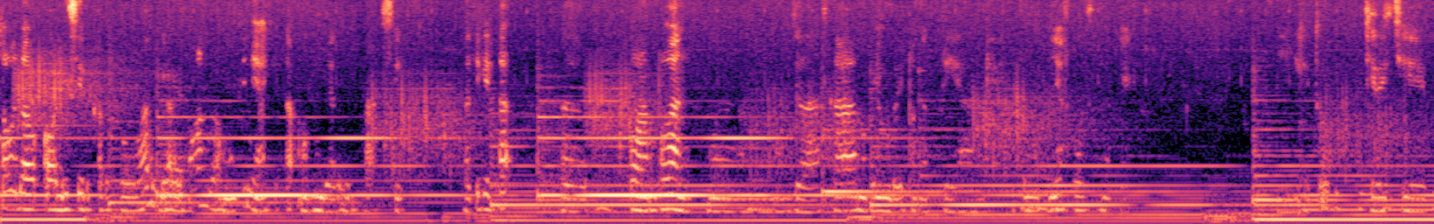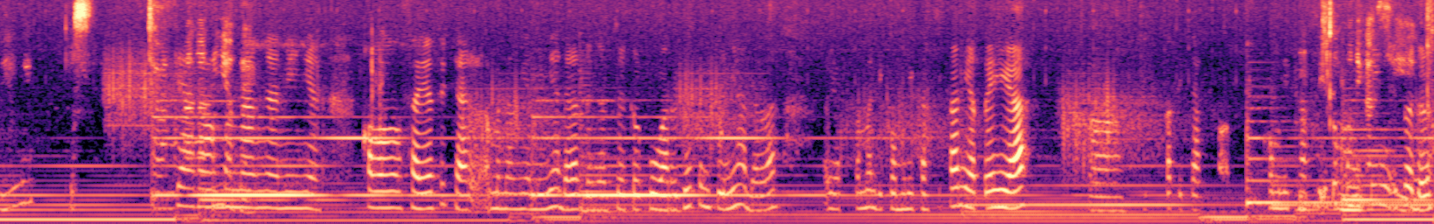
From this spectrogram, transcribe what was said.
atau kalau di circle keluarga itu kan ya teh ya. Eh, ketika komunikasi itu komunikasi. penting itu adalah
